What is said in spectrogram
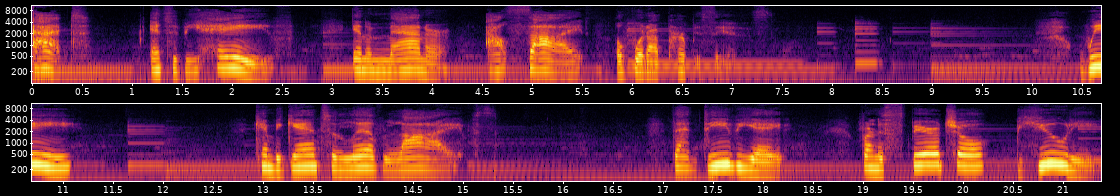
act and to behave in a manner outside of what our purpose is. We can begin to live lives that deviate from the spiritual beauty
